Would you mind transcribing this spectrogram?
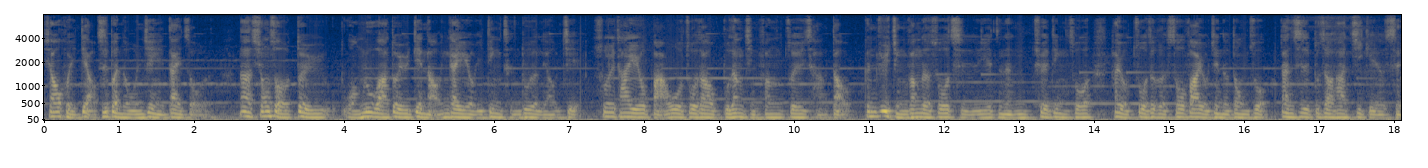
销毁掉，纸本的文件也带走了。那凶手对于网络啊，对于电脑应该也有一定程度的了解，所以他也有把握做到不让警方追查到。根据警方的说辞，也只能确定说他有做这个收发邮件的动作，但是不知道他寄给了谁，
